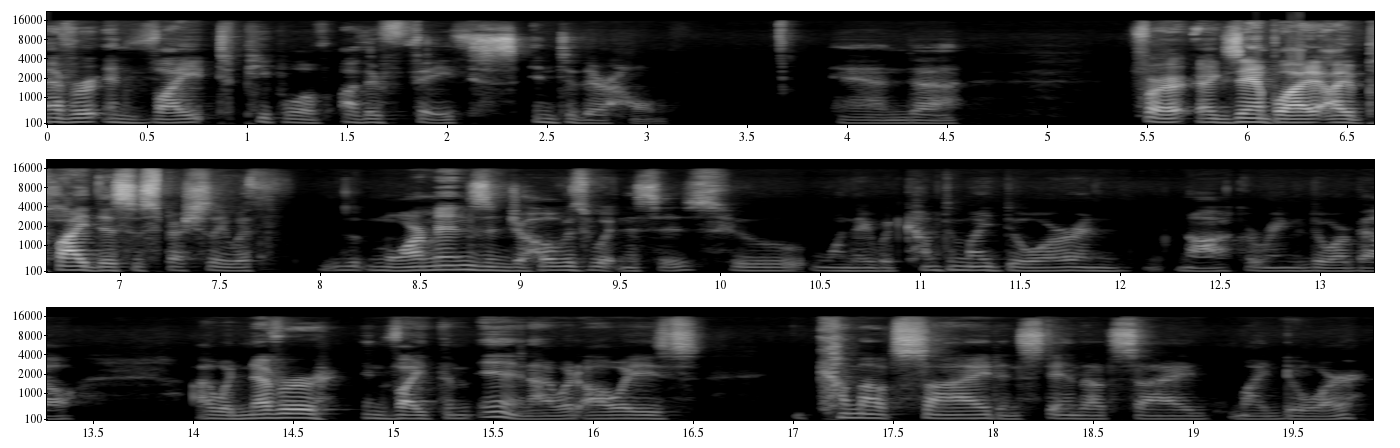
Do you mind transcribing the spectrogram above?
ever invite people of other faiths into their home. And uh, for example, I, I applied this especially with Mormons and Jehovah's Witnesses who, when they would come to my door and knock or ring the doorbell, I would never invite them in. I would always come outside and stand outside my door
